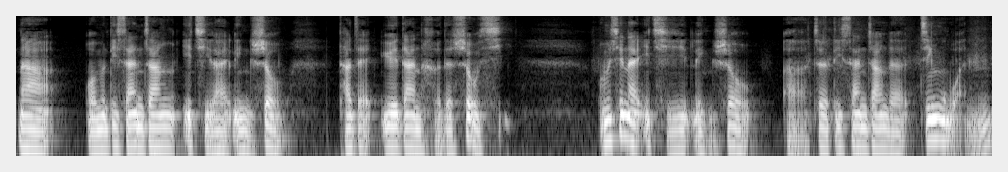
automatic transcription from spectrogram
那我们第三章一起来领受他在约旦河的受洗。我们先来一起领受，呃，这第三章的经文。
